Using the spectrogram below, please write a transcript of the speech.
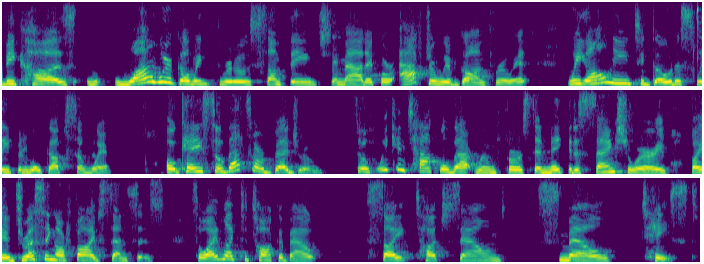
because while we're going through something traumatic or after we've gone through it, we all need to go to sleep and wake up somewhere. Okay. So that's our bedroom. So if we can tackle that room first and make it a sanctuary by addressing our five senses. So I'd like to talk about sight, touch, sound, smell, taste.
